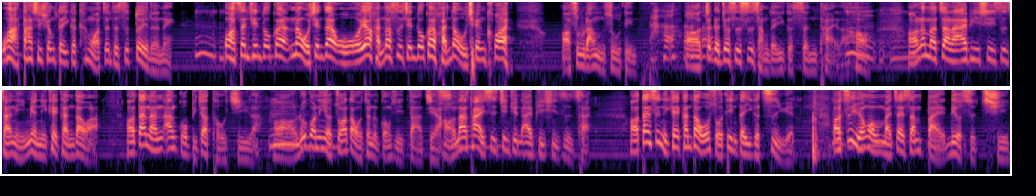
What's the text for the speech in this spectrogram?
哇，大师兄的一个看法真的是对了呢，嗯，哇，三千多块，那我现在我我要喊到四千多块，喊到五千块。啊，输狼不输丁，啊，这个就是市场的一个生态了哈。好，那么再来 IPC 资产里面，你可以看到啊，哦，当然安国比较投机了哦。如果你有抓到，我真的恭喜大家哈。那他也是进军 IPC 资产，啊，但是你可以看到我锁定的一个智源，啊，智源我们买在三百六十七，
